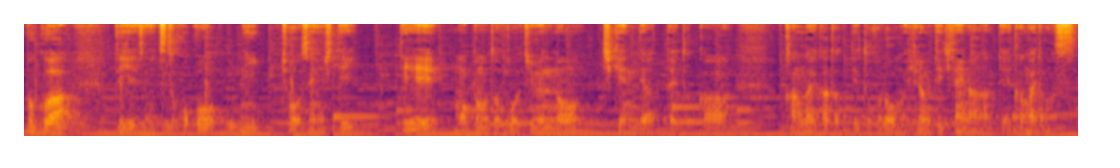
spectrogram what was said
僕は是非ですねちょっとここに挑戦していってもっともっとこう自分の知見であったりとか考え方っていうところも広めていきたいななんて考えてます。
